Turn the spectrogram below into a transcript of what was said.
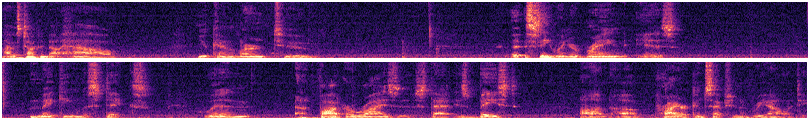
I was talking about how you can learn to uh, see when your brain is making mistakes, when a thought arises that is based on a prior conception of reality.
